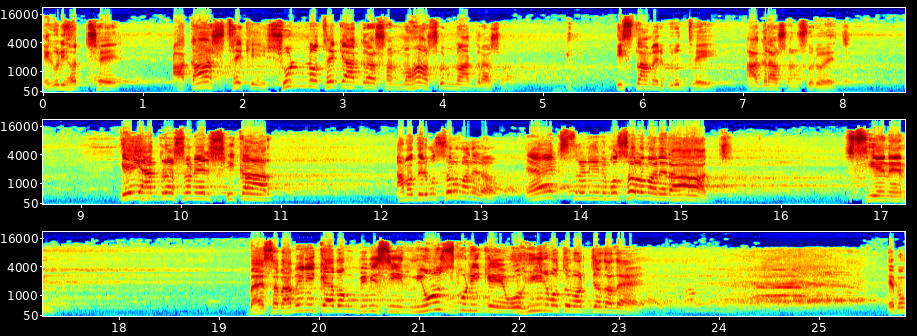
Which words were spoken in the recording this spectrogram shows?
এগুলি হচ্ছে আকাশ থেকে শূন্য থেকে আগ্রাসন, মহাশূন্য আগ্রাসন। ইসলামের বিরুদ্ধে আগ্রাসন শুরু হয়েছে। এই আগ্রাসনের শিকার আমাদের মুসলমানেরাও, এক শ্রেণির মুসলমানেরা আজ সিএনএন বাইসাব আমেরিকা এবং বিবিসির নিউজগুলিকে ওহির মতো মর্যাদা দেয়। এবং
